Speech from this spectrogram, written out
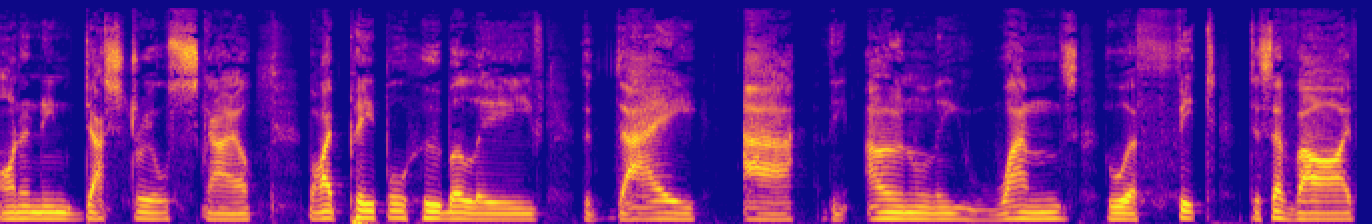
on an industrial scale by people who believe that they are the only ones who are fit to survive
